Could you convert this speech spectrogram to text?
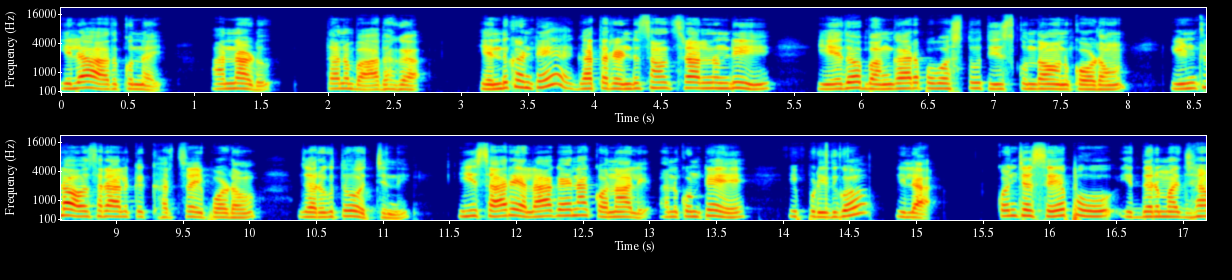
ఇలా ఆదుకున్నాయి అన్నాడు తన బాధగా ఎందుకంటే గత రెండు సంవత్సరాల నుండి ఏదో బంగారపు వస్తువు తీసుకుందాం అనుకోవడం ఇంట్లో అవసరాలకి ఖర్చు అయిపోవడం జరుగుతూ వచ్చింది ఈసారి ఎలాగైనా కొనాలి అనుకుంటే ఇప్పుడు ఇదిగో ఇలా. కొంచెంసేపు ఇద్దరి మధ్య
